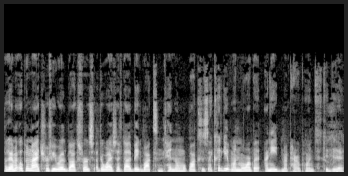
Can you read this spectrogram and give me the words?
Okay, I'm gonna open my trophy road box first. Otherwise, I've got a big box and 10 normal boxes. I could get one more, but I need my PowerPoint to do that.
